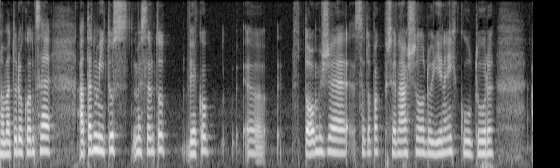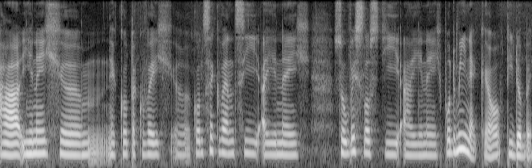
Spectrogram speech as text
Máme tu dokonce, a ten mýtus, myslím to jako eh, v tom, že se to pak přenášelo do jiných kultur a jiných eh, jako takových eh, konsekvencí a jiných souvislostí a jiných podmínek jo, v té doby.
